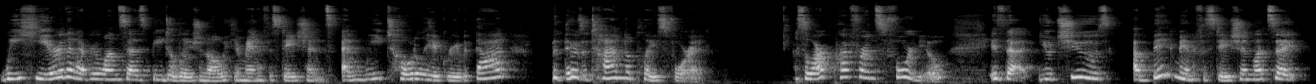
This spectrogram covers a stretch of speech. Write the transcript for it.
We hear that everyone says be delusional with your manifestations, and we totally agree with that, but there's a time and a place for it. So, our preference for you is that you choose a big manifestation, let's say,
